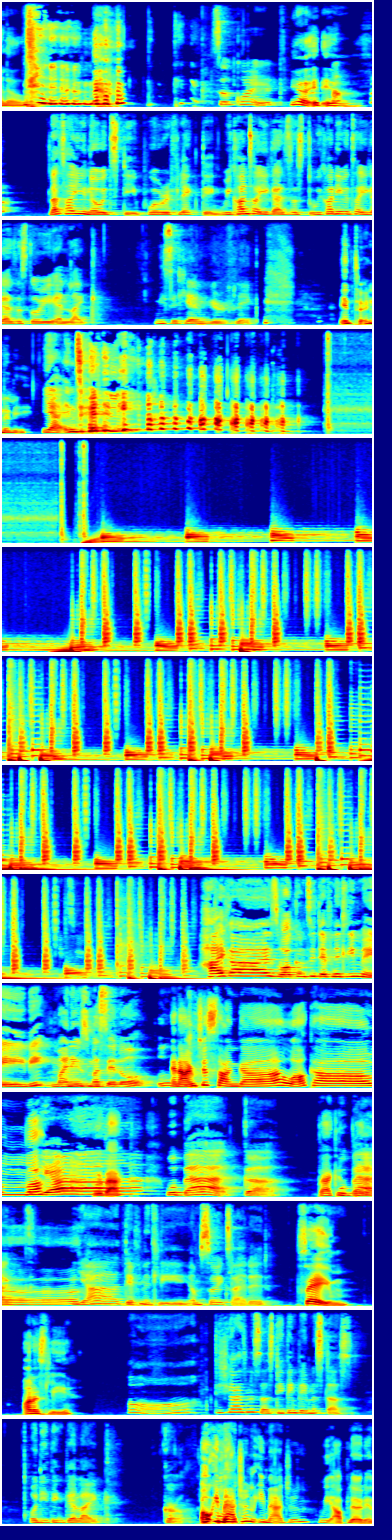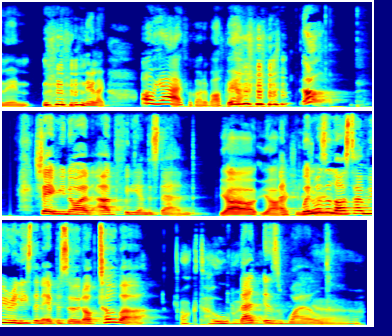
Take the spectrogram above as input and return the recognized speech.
Hello. so quiet. Yeah, it is. That's how you know it's deep. We're reflecting. We can't tell you guys this. We can't even tell you guys the story, and like, we sit here and we reflect. Internally. Yeah, internally. Definitely Maybe. My name is Marcelo. Ooh. And I'm Chisanga. Welcome. yeah, We're back. We're back. Back in We're back. better. Yeah, definitely. I'm so excited. Same. Honestly. Aww. Did you guys miss us? Do you think they missed us? Or do you think they're like, girl? Oh, imagine, imagine we upload and then they're like, oh yeah, I forgot about them. Oh! Shame, you know what? I'd fully understand. yeah, yeah, actually. when was the last time we released an episode? October. October. That is wild. Yeah.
